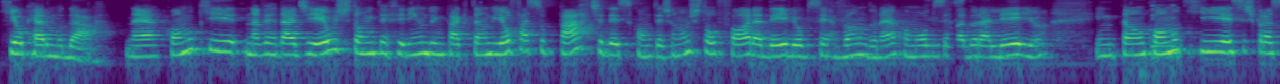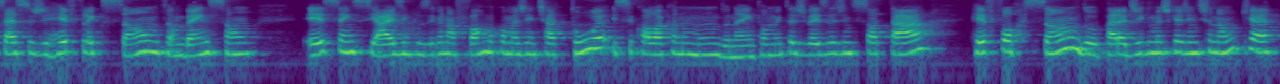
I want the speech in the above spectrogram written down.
que eu quero mudar? Né? Como que, na verdade, eu estou interferindo, impactando e eu faço parte desse contexto, eu não estou fora dele observando, né, como observador alheio. Então, como que esses processos de reflexão também são essenciais, inclusive na forma como a gente atua e se coloca no mundo, né? Então, muitas vezes a gente só está reforçando paradigmas que a gente não quer,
